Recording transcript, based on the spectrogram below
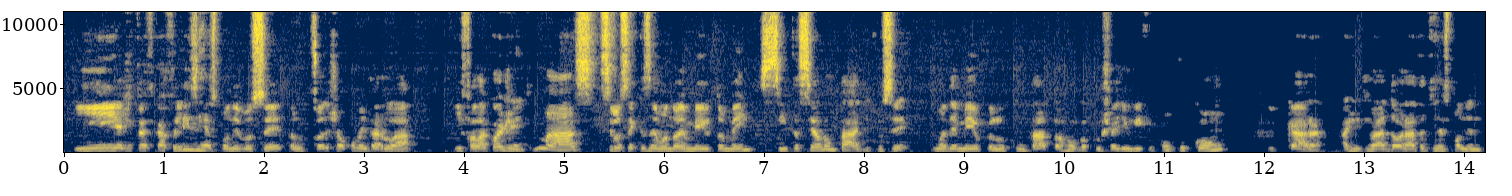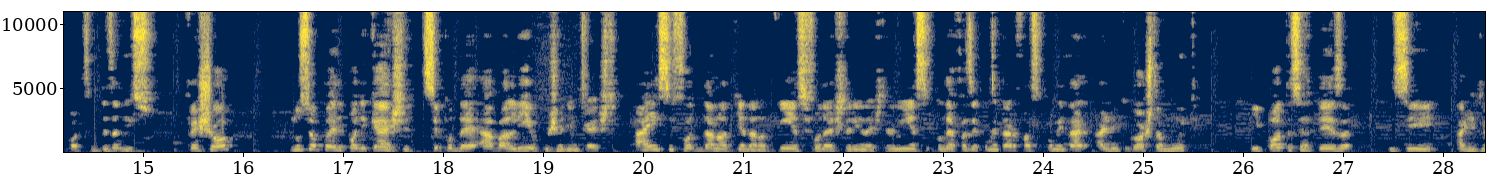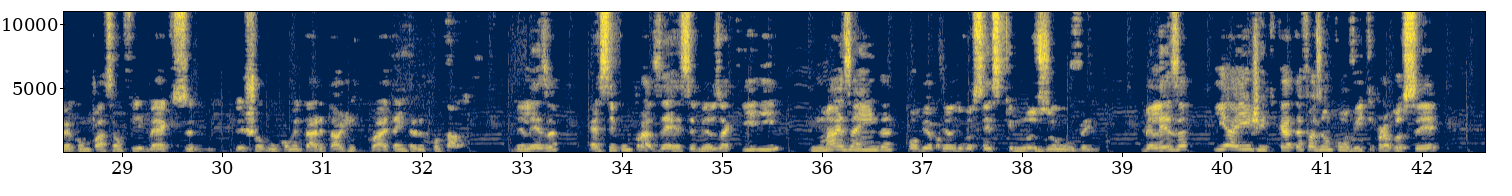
E a gente vai ficar feliz em responder você. Então, só deixar o comentário lá e falar com a gente. Mas, se você quiser mandar um e-mail também, sinta-se à vontade. Você manda e-mail pelo contato arroba puxadinhogeek.com e, cara, a gente vai adorar estar te respondendo. Pode ter certeza disso. Fechou? No seu player de podcast, se puder, avalie o Puxadinho Cast. Aí, se for dar notinha, da notinha, se for dar estrelinha, da estrelinha, se puder fazer comentário, faça comentário. A gente gosta muito e pode ter certeza que se a gente tiver como passar um feedback, se você deixou algum comentário e tal, a gente vai estar entrando em contato. Beleza? É sempre um prazer recebê-los aqui e, mais ainda, ouvir a opinião de vocês que nos ouvem. Beleza? E aí, gente, quero até fazer um convite para você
